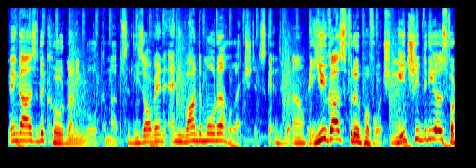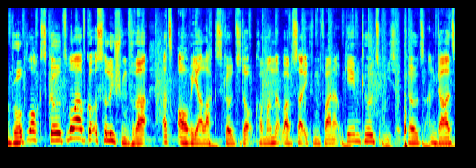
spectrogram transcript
then guys, the code menu will come up. So these are in any random order, let's just get into it now. Now you guys, for the of watching YouTube videos for Roblox codes, well I've got a solution for that. That's rblxcodes.com. On that website you can find out game codes, user codes, and guides.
